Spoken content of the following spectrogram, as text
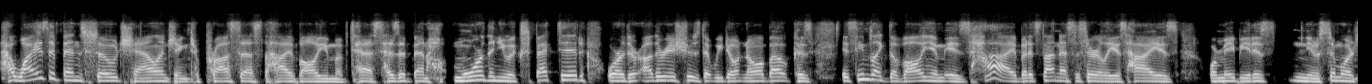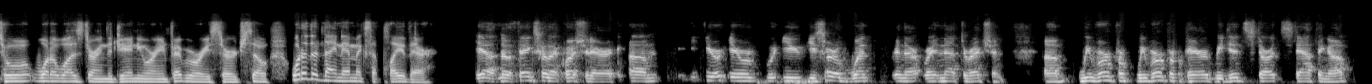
how why has it been so challenging to process the high volume of tests? Has it been more than you expected, or are there other issues that we don't know about? Because it seems like the volume is high, but it's not necessarily as high as, or maybe it is, you know, similar to what it was during the January and February surge. So, what are the dynamics at play there? Yeah, no, thanks for that question, Eric. Um, you're, you're, you you sort of went in that in that direction. Um, we were we were prepared. We did start staffing up.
